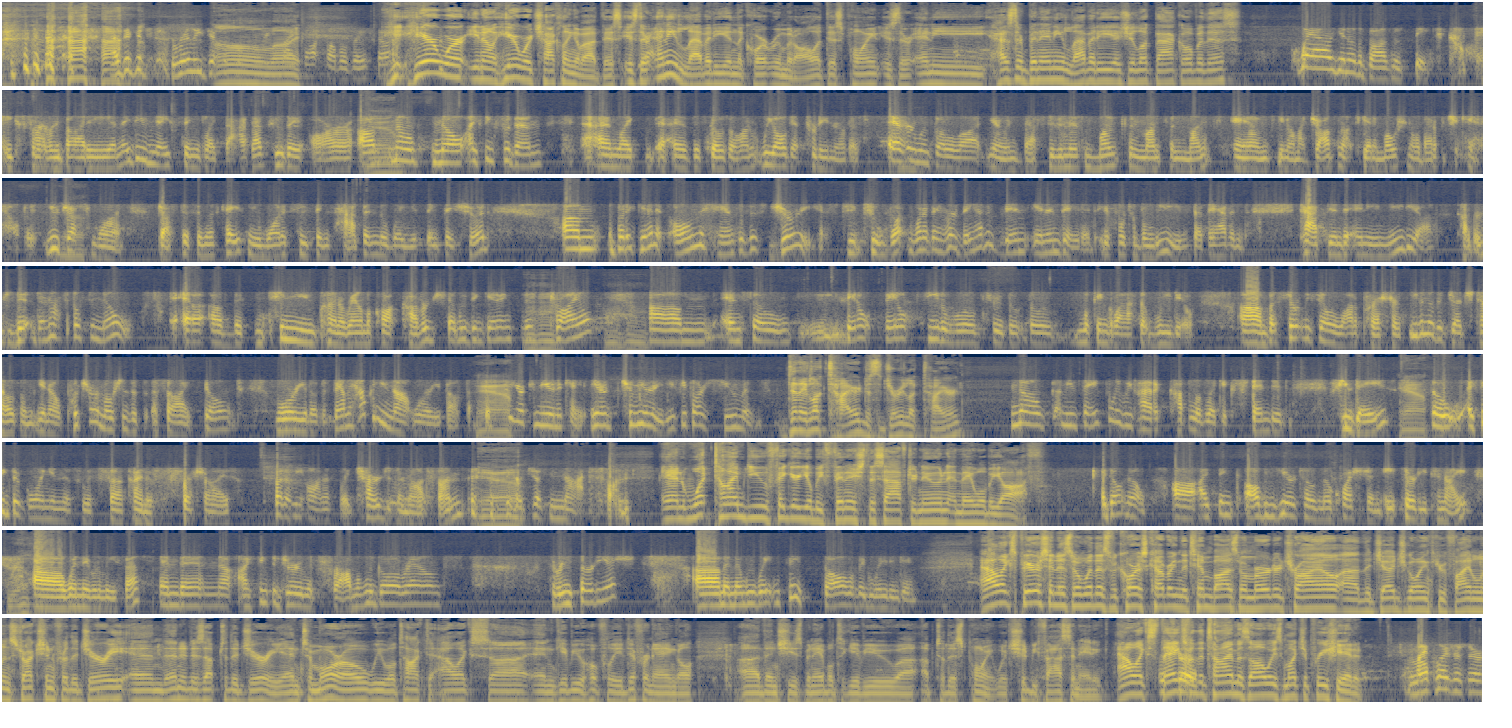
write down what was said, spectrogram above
As if it's really difficult. Oh my! my here we're, you know, here we're chuckling about this. Is there yeah. any levity in the courtroom at all at this point? Is there any? Has there been any levity as you look back over this? Well, you know, the Bosmas baked cupcakes for everybody, and they do nice things like that. That's who they are. Um, yeah. No, no, I think for them, and like as this goes on, we all get pretty nervous. Everyone's got a lot, you know, invested in this months and months and months. And you know, my job's not to get emotional about it, but you can't help it. You yeah. just want justice in this case, and you want to see things happen the way you think they should. Um, but again, it's all in the hands of this jury as to, to what what have they heard. They haven't been inundated, if we're to believe that they haven't tapped into any media coverage. They're not supposed to know of the continued kind of round the clock coverage that we've been getting this mm-hmm. trial, mm-hmm. Um, and so they don't they don't see the world through the, the looking glass that we do. Um, but certainly feel a lot of pressure, even though the judge tells them, you know, put your emotions aside. Don't worry about the family. How can you not worry about them? Yeah. It's your communicate. You know, community. These people are humans. Do they look tired? Does the jury look tired? No, I mean, thankfully we've had a couple of like extended few days. Yeah. So I think they're going in this with uh, kind of fresh eyes. But I mean, honestly, charges are not fun. Yeah. They're just not fun. And what time do you figure you'll be finished this afternoon and they will be off? I don't know. Uh, I think I'll be here till no question eight thirty tonight really? uh, when they release us, and then uh, I think the jury will probably go around three thirty ish, um, and then we wait and see. It's all a big waiting game. Alex Pearson has been with us, of course, covering the Tim Bosma murder trial. Uh, the judge going through final instruction for the jury, and then it is up to the jury. And tomorrow we will talk to Alex uh, and give you hopefully a different angle uh, than she's been able to give you uh, up to this point, which should be fascinating. Alex, for thanks sure. for the time as always. Much appreciated. My pleasure, sir.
